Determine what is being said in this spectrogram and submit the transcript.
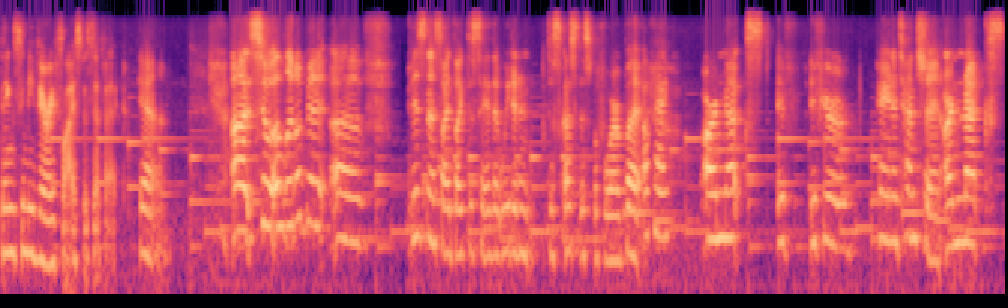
Things can be very fly specific. Yeah. Uh, so a little bit of business I'd like to say that we didn't discuss this before, but Okay. our next, if if you're paying attention, our next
